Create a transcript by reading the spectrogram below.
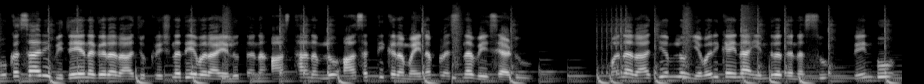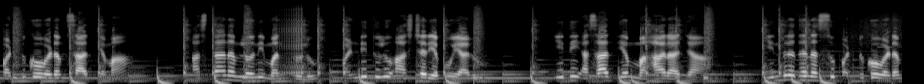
ఒకసారి విజయనగర రాజు కృష్ణదేవరాయలు తన ఆస్థానంలో ఆసక్తికరమైన ప్రశ్న వేశాడు. మన రాజ్యంలో ఎవరికైనా ఇంద్రధనస్సు రెయిన్బో పట్టుకోవడం సాధ్యమా? ఆస్థానంలోని మంత్రులు పండితులు ఆశ్చర్యపోయారు. ఇది అసాధ్యం మహారాజా. ఇంద్రధనస్సు పట్టుకోవడం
